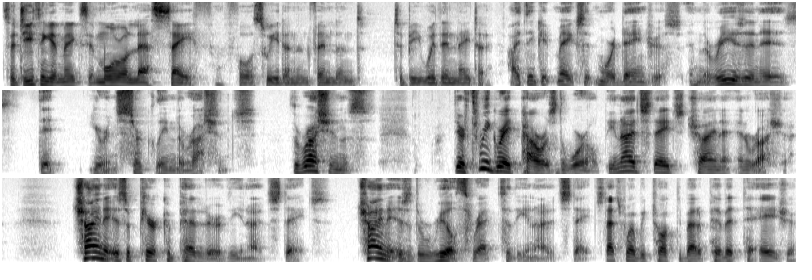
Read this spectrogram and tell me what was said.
So, do you think it makes it more or less safe for Sweden and Finland to be within NATO? I think it makes it more dangerous. And the reason is that you're encircling the Russians. The Russians, there are three great powers in the world the United States, China, and Russia. China is a peer competitor of the United States. China is the real threat to the United States. That's why we talked about a pivot to Asia.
